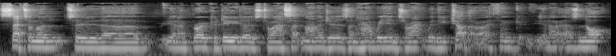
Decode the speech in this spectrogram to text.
settlement to the you know broker dealers to asset managers and how we interact with each other, I think you know has not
